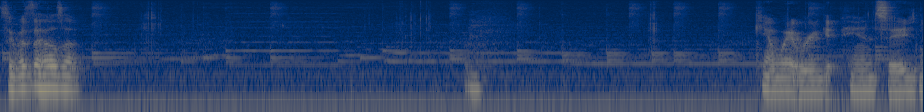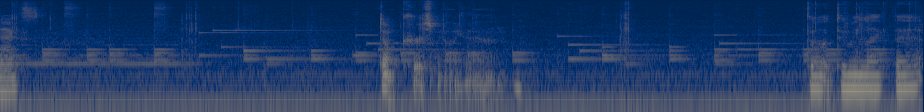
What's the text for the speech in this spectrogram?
So what the hell's up? Can't wait. We're gonna get Pansage next. Don't curse me like that. Don't do me like that.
